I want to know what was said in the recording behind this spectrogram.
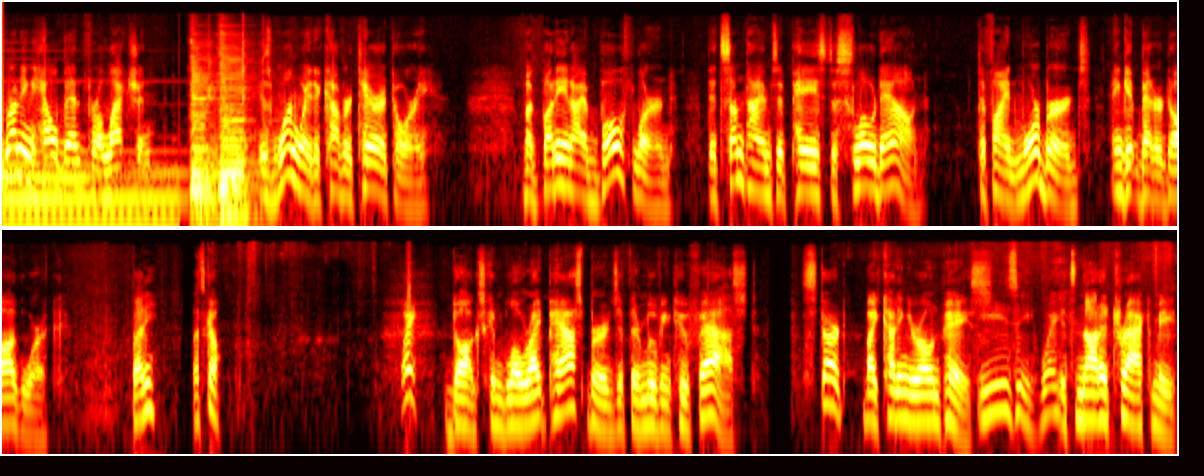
Running hell-bent for election is one way to cover territory. But Buddy and I have both learned that sometimes it pays to slow down to find more birds and get better dog work. Buddy, let's go. Wait. Dogs can blow right past birds if they're moving too fast. Start by cutting your own pace. Easy. Wait. It's not a track meet.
